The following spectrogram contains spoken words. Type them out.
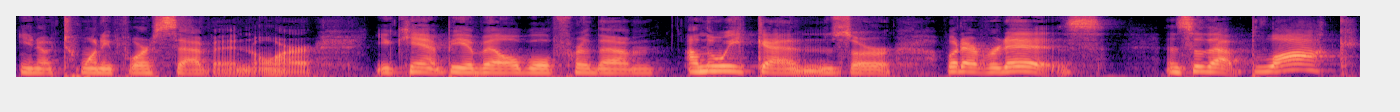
you know, 24 7, or you can't be available for them on the weekends, or whatever it is. And so that block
